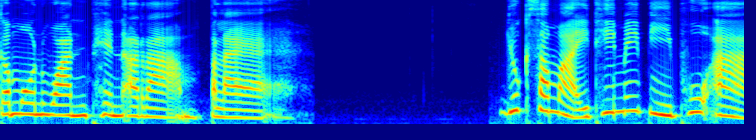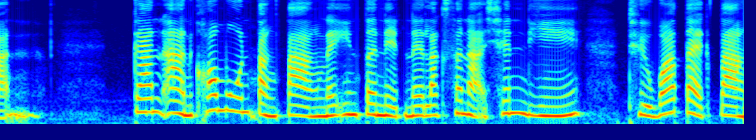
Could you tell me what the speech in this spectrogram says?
กมลวันเพนอาราม แปล ยุคสมัยที่ไม่มีผู้อ่าน การอ่านข้อมูลต่างๆ ในอินเทอร์เน็ตในลักษณะเช่นนี้ ถือว่าแตกต่าง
